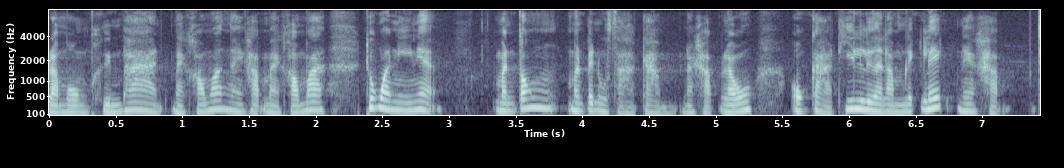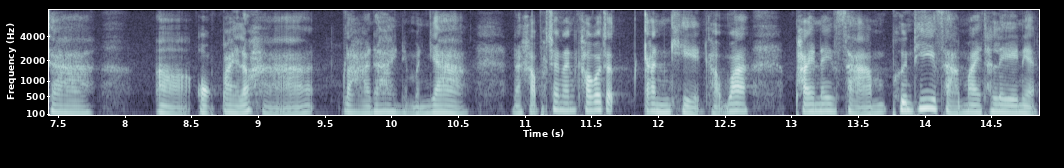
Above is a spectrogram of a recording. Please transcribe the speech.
ประมงพื้นบ้าน หมายความว่าไงครับ หมายความว่าทุกวันนี้เนี่ยมันต้องมันเป็นอุตสาหกรรมนะครับ แล้วโอกาสที่เรือลำเล็กๆเนี่ยครับจะ ออกไปแล้วหาปลาได้เนี่ยมันยากนะครับเพราะฉะนั้นเขาก็จะกันเขตครับว่าภายใน 3 พื้นที่3ไมล์ทะเลเนี่ย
